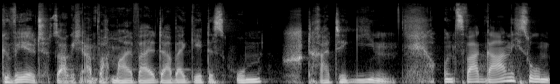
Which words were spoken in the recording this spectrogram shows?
gewählt, sage ich einfach mal, weil dabei geht es um Strategien. Und zwar gar nicht so um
